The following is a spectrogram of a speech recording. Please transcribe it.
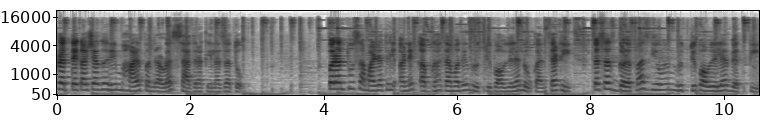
प्रत्येकाच्या घरी म्हाळ पंधरवडा साजरा केला जातो. परंतु समाजातील अनेक अपघातामध्ये मृत्यू पावलेल्या लोकांसाठी तसंच गळफास घेऊन मृत्यू पावलेल्या व्यक्ती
